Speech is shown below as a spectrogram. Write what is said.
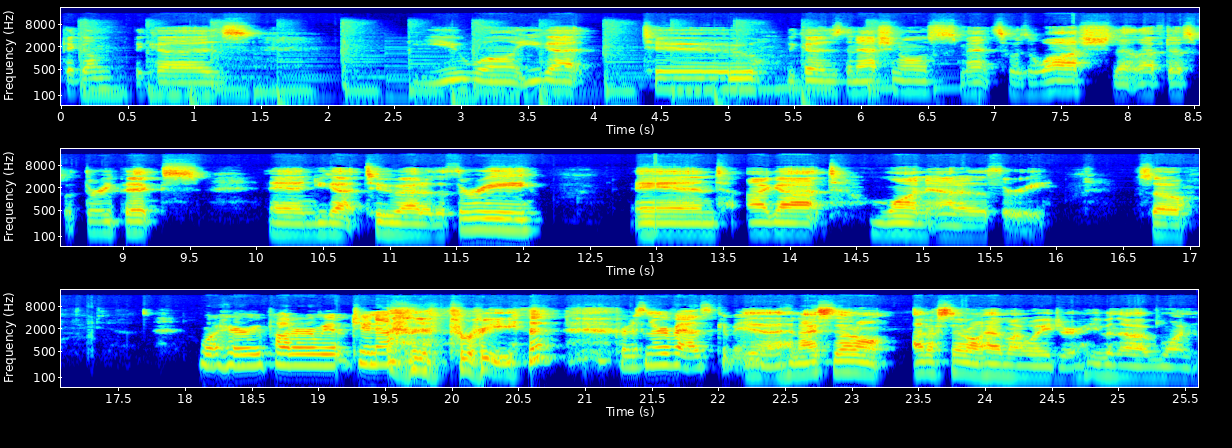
pick 'em because you won. You got two because the Nationals Mets was a wash that left us with three picks, and you got two out of the three, and I got one out of the three. So What Harry Potter are we up to now? three. Prisoner of Azkaban. yeah, and I still don't. I still don't have my wager, even though I've won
